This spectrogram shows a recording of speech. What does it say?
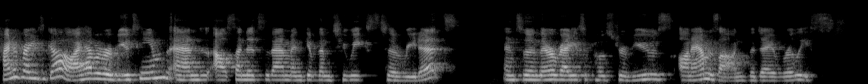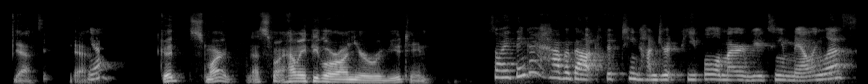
kind of ready to go i have a review team and i'll send it to them and give them two weeks to read it and so then they're ready to post reviews on amazon the day of release Yeah. Yeah. Yeah. Good, smart. That's smart. How many people are on your review team? so i think i have about 1500 people on my review team mailing list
